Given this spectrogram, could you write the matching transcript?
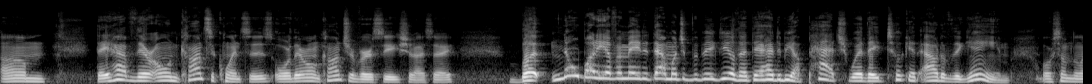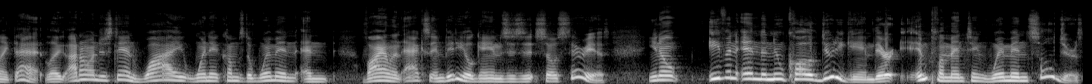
um they have their own consequences or their own controversy, should I say. But nobody ever made it that much of a big deal that there had to be a patch where they took it out of the game or something like that. Like, I don't understand why, when it comes to women and violent acts in video games, is it so serious. You know, even in the new Call of Duty game, they're implementing women soldiers.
